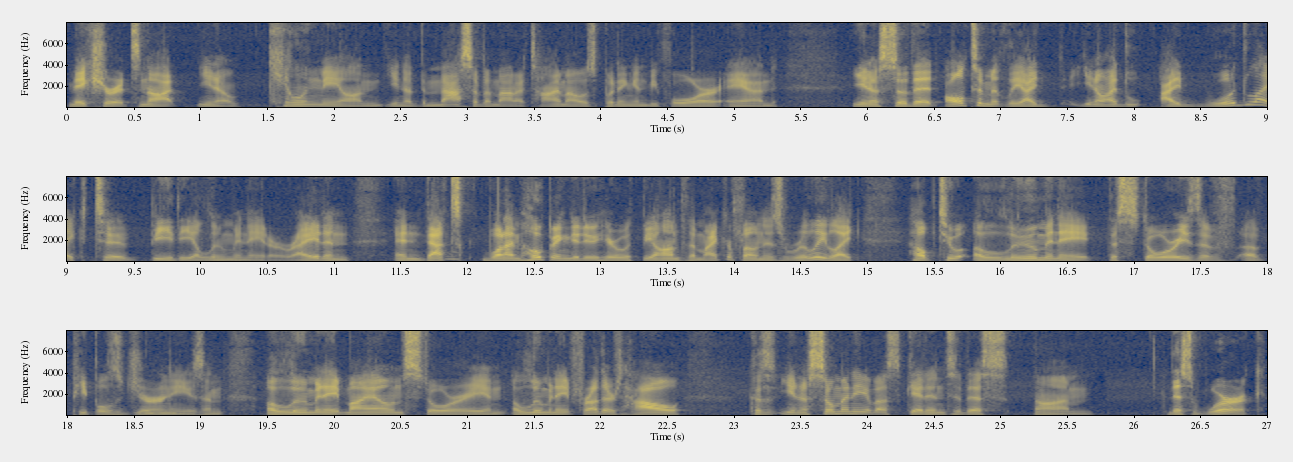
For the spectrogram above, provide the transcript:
make sure it's not, you know, killing me on, you know, the massive amount of time I was putting in before and you know, so that ultimately I you know, I'd I would like to be the illuminator, right? And and that's what I'm hoping to do here with Beyond the Microphone is really like help to illuminate the stories of, of people's mm-hmm. journeys and illuminate my own story and illuminate for others how because you know so many of us get into this um, this work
